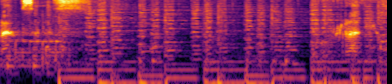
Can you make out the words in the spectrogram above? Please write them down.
Por Radio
